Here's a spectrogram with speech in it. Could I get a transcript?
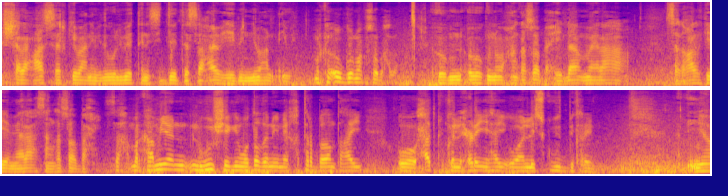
shalay casarkii baan imid? Weliba tan sideedda saaca heebinimaan imid. Marka og gormaa ka soo baxda? Ogna waxaan ka soo baxay. Ilaa meelaha sagaalkii iyo meelahaasaan ka soo baxay. Sax marka miyaan laguu sheegin waddadan inay khatar badan tahay oo xadku kala xidhan yahay oo aan laysku gudbi karin? Niyo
